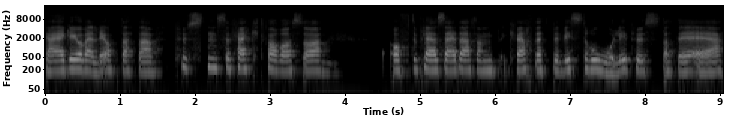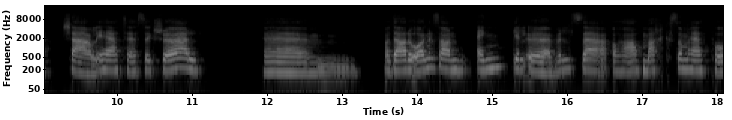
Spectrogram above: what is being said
Ja, jeg er jo veldig opptatt av pustens effekt for oss. og mm ofte pleier å si det sånn hvert et bevisst rolig pust, at det er kjærlighet til seg sjøl. Um, ehm, og da er det òg en sånn enkel øvelse å ha oppmerksomhet på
